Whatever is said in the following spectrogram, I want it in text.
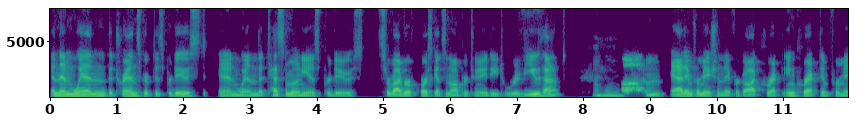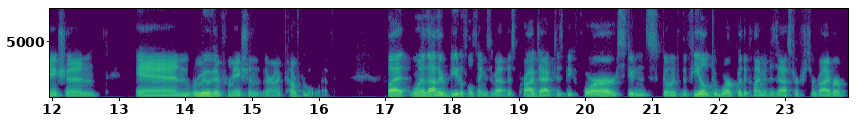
And then when the transcript is produced and when the testimony is produced, survivor of course gets an opportunity to review that mm-hmm. um, add information they forgot, correct incorrect information, and remove information that they're uncomfortable with. But one of the other beautiful things about this project is before students go into the field to work with a climate disaster survivor,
